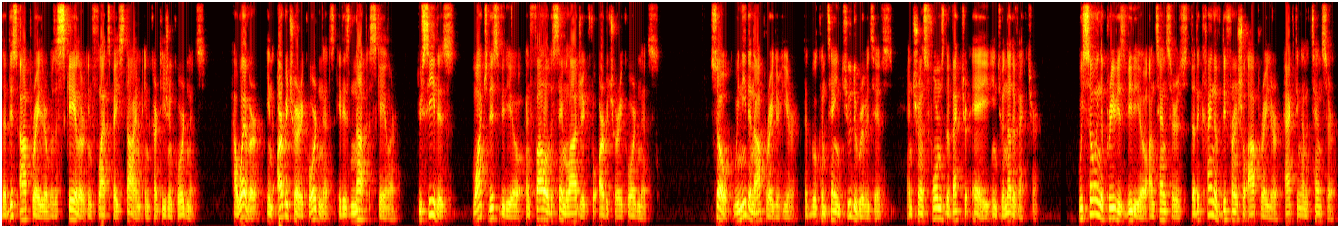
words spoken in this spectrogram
that this operator was a scalar in flat space-time in Cartesian coordinates. However, in arbitrary coordinates, it is not a scalar. To see this, watch this video and follow the same logic for arbitrary coordinates. So, we need an operator here that will contain two derivatives and transforms the vector A into another vector. We saw in the previous video on tensors that the kind of differential operator acting on a tensor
